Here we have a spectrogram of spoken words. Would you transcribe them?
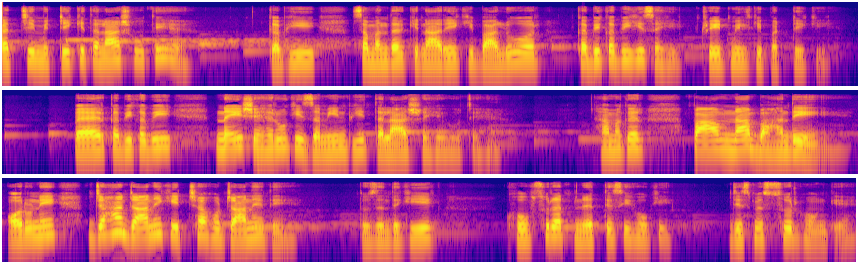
कच्ची मिट्टी की तलाश होती है, कभी समंदर किनारे की बालू और कभी कभी ही सही, ट्रेडमिल की पट्टी की। पैर कभी कभी नए शहरों की ज़मीन भी तलाश रहे होते हैं। हम अगर पाँव ना बांधें और उन्हें जहाँ जाने की इच्छा हो जाने दें तो ज़िंदगी एक खूबसूरत नृत्य सी होगी, जिसमें सुर होंगे,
